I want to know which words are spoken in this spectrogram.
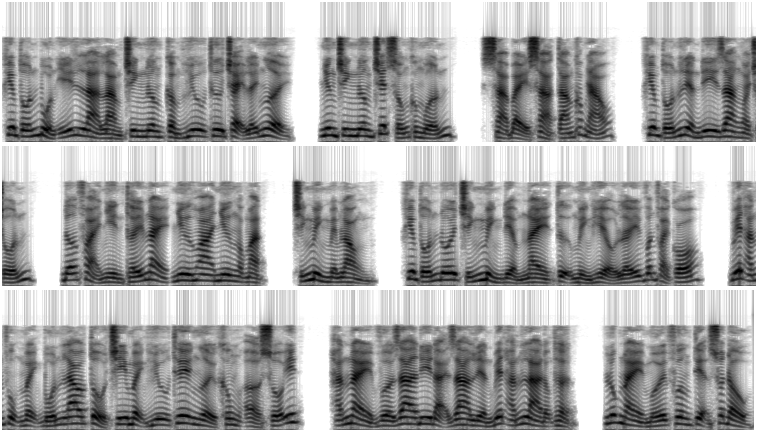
Khiêm tốn bổn ý là làm trinh nương cầm hưu thư chạy lấy người, nhưng trinh nương chết sống không muốn, xả bảy xả tám khóc náo, khiêm tốn liền đi ra ngoài trốn, đỡ phải nhìn thấy này như hoa như ngọc mặt, chính mình mềm lòng, khiêm tốn đôi chính mình điểm này tự mình hiểu lấy vẫn phải có, biết hắn phụng mệnh bốn lao tổ chi mệnh hưu thê người không ở số ít, hắn này vừa ra đi đại gia liền biết hắn là động thật, lúc này mới phương tiện xuất đầu,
